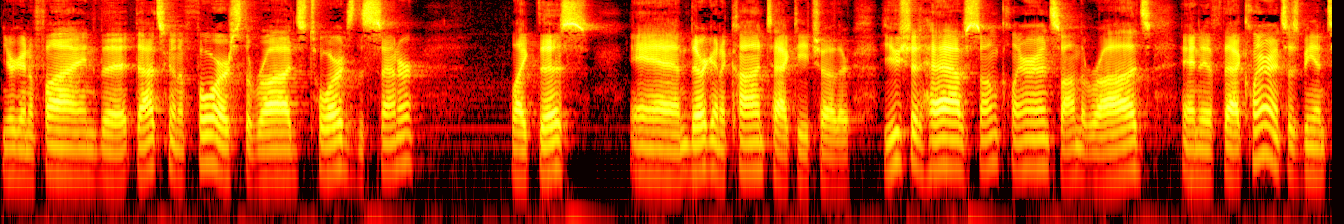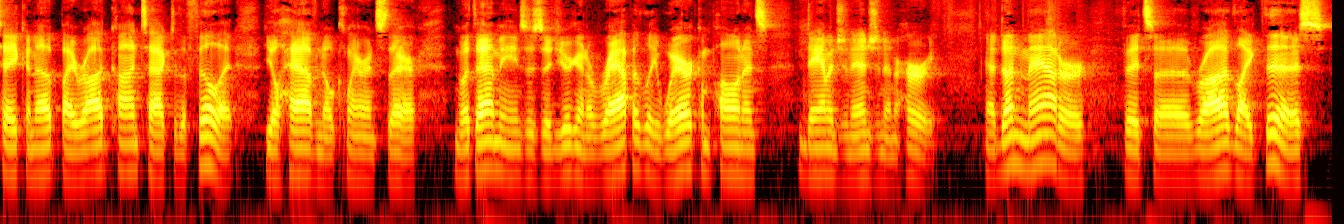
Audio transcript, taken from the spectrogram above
you're going to find that that's going to force the rods towards the center like this and they're going to contact each other. You should have some clearance on the rods, and if that clearance is being taken up by rod contact to the fillet, you'll have no clearance there. What that means is that you're going to rapidly wear components, damage an engine in a hurry. Now, it doesn't matter if it's a rod like this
